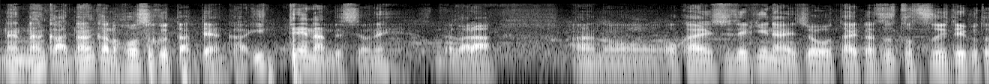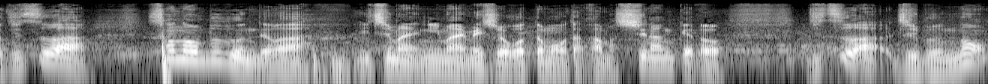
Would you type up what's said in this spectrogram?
なんかなんかの法則ってあったやんか。一定なんですよね。だからあのお返しできない状態がずっと続いていくと実はその部分では1枚2枚飯をおごってもうたかもしらんけど実は自分の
